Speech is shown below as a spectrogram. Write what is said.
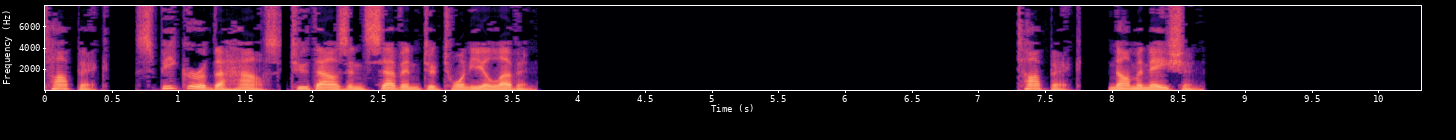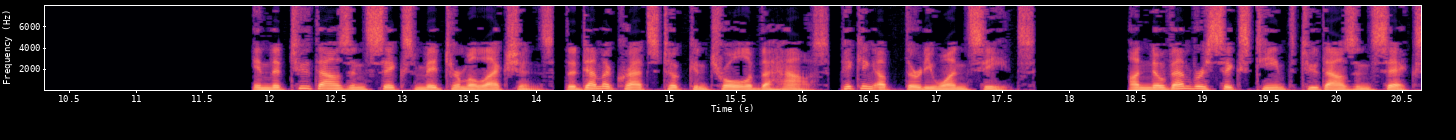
Topic: Speaker of the House 2007 to 2011. Topic: Nomination In the 2006 midterm elections, the Democrats took control of the House, picking up 31 seats. On November 16, 2006,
